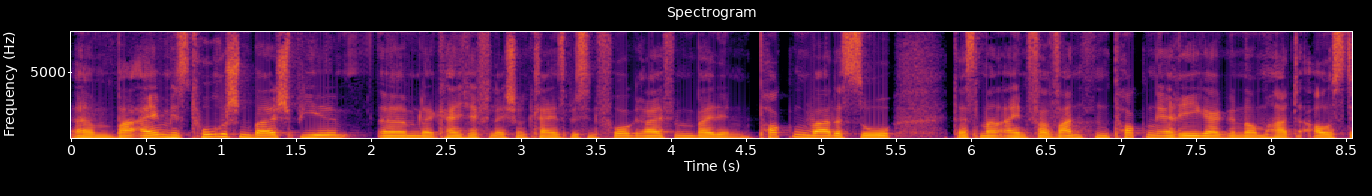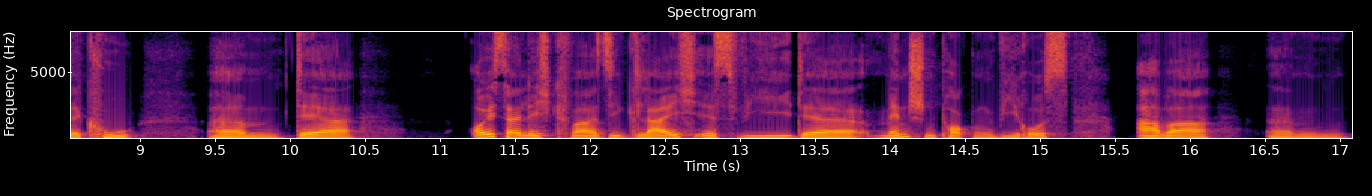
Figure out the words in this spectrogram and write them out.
Ähm, bei einem historischen Beispiel, ähm, da kann ich ja vielleicht schon ein kleines bisschen vorgreifen, bei den Pocken war das so, dass man einen verwandten Pockenerreger genommen hat aus der Kuh, ähm, der äußerlich quasi gleich ist wie der Menschenpockenvirus, aber ähm,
